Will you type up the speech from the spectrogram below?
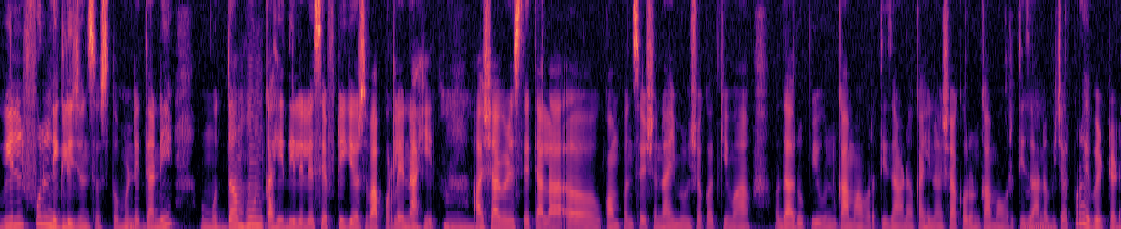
विलफुल निग्लिजन्स असतो म्हणजे. त्यांनी मुद्दामहून काही दिलेले सेफ्टी गिअर्स वापरले नाहीत. अशा वेळेस ते त्याला कॉम्पन्सेशन नाही मिळू शकत किंवा दारू पिऊन कामावरती जाणं काही नशा करून कामावरती जाणं. विचार प्रोहिबिटेड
